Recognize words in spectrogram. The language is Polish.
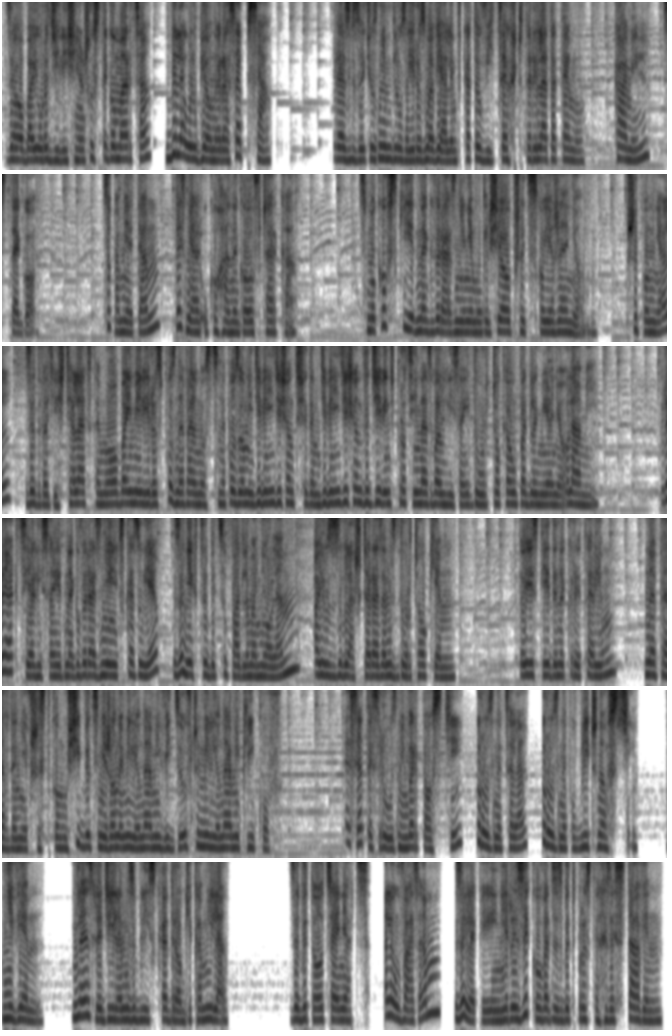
Za obaj urodzili się 6 marca, byla ulubiona rasa psa. Raz w życiu z nim dłużej rozmawiałem w Katowicach 4 lata temu. Kamil, z tego co pamiętam, też miał ukochanego owczarka. Smokowski jednak wyraźnie nie mógł się oprzeć skojarzeniom. Przypomniał, że 20 lat temu obaj mieli rozpoznawalność na poziomie 97-99% nazwał Lisa i Durczoka upadłymi aniołami. Reakcja Lisa jednak wyraźnie wskazuje, że nie chce być upadłym aniołem, a już zwłaszcza razem z Durczokiem. To jest jedyne kryterium, Naprawdę nie wszystko musi być zmierzone milionami widzów czy milionami klików. Esetes różnej wartości, różne cele, różne publiczności. Nie wiem. Nie śledziłem z bliska drogi Kamila. Żeby to oceniać, ale uważam, że lepiej nie ryzykować zbyt prostych zestawień.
